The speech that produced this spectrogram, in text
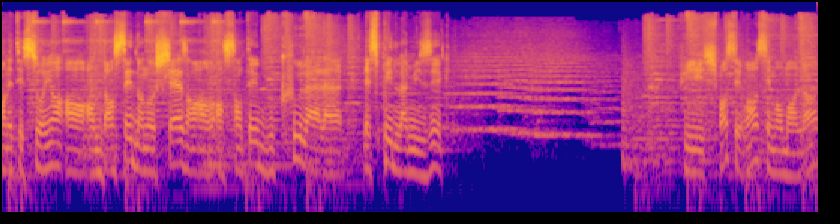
On, était souriants, on, dansait dans nos chaises, on, sentait beaucoup l'esprit de la musique. Puis je pense que c'est vraiment ces moments-là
